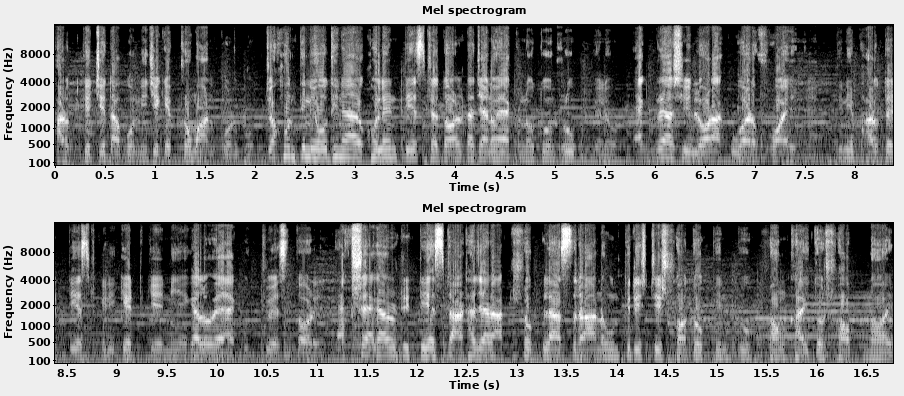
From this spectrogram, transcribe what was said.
ভারতকে জেতাবো, নিজেকে প্রমাণ করব। যখন তিনি অধিনায়ক হলেন টেস্টে দলটা যেন এক নতুন রূপ পেল। একগ্রাসী লড়াকু আর তিনি ভারতের টেস্ট ক্রিকেটকে নিয়ে গেল এক উচ্চ স্তরে। একশো এগারোটি টেস্ট আট হাজার আটশো প্লাস রান উনত্রিশটি শতক কিন্তু সংখ্যাই তো সব নয়।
